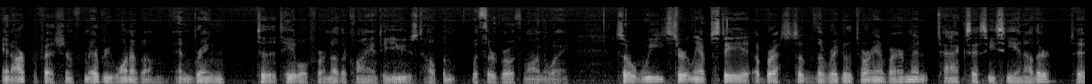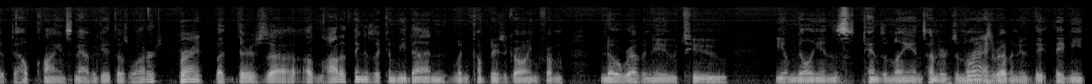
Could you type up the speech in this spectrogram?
in our profession from every one of them and bring to the table for another client to use to help them with their growth along the way. So we certainly have to stay abreast of the regulatory environment, tax, SEC, and other, to, to help clients navigate those waters. Right. But there's uh, a lot of things that can be done when companies are going from no revenue to you know millions, tens of millions, hundreds of millions of revenue. They, they need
